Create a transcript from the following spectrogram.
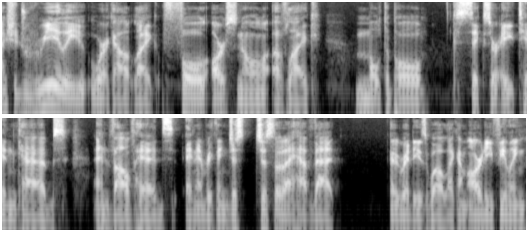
I should really work out like full arsenal of like multiple six or eight tin cabs and valve heads and everything just just so that I have that ready as well. Like I'm already feeling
